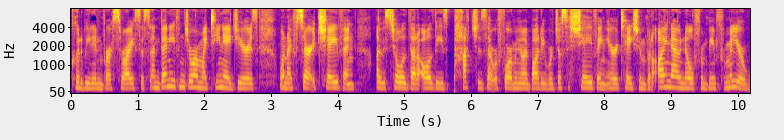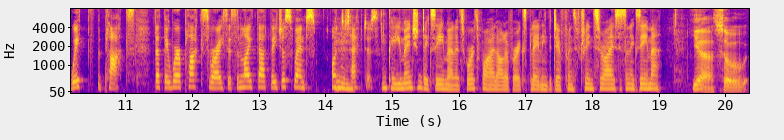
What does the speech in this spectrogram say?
could have been inverse psoriasis. And then even during my teenage years, when I started shaving, I was told that all these patches that were forming on my body were just a shaving irritation. But I now know from being familiar with the plaques that they were plaque psoriasis, and like that, they just went undetected. Mm. Okay, you mentioned eczema, and it's worthwhile, Oliver, explaining the difference between psoriasis and eczema. Yeah, so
